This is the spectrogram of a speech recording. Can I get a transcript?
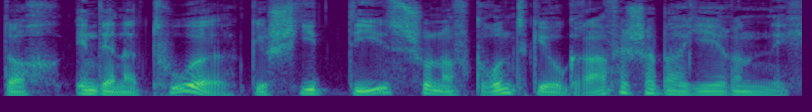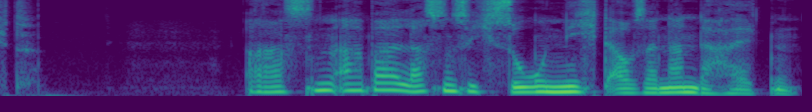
Doch in der Natur geschieht dies schon aufgrund geografischer Barrieren nicht. Rassen aber lassen sich so nicht auseinanderhalten,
